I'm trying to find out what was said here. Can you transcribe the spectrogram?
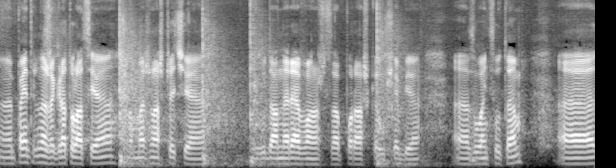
E, Panie trenerze, gratulacje. No, mecz na szczycie i udany rewanż za porażkę u siebie e, z łańcutem. E,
